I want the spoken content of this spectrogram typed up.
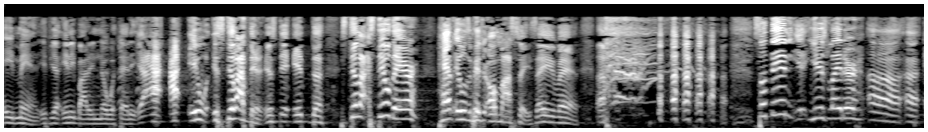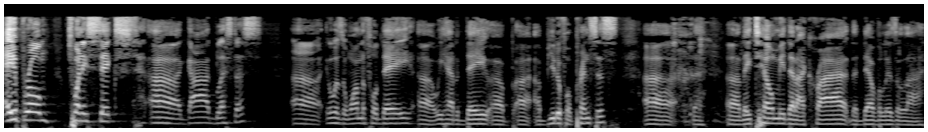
Amen. If you, anybody know what that is, I, I, it, it's still out there. It's it, it the, still still there. Had it was a picture on MySpace. Amen. so then years later, uh, uh, April 26th, uh, God blessed us. Uh, it was a wonderful day. Uh, we had a day of a beautiful princess. The, they tell me that I cried. The devil is a lie.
